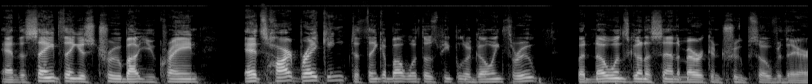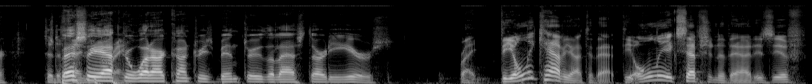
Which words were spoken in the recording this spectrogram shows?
And the same thing is true about Ukraine. It's heartbreaking to think about what those people are going through, but no one's going to send American troops over there to Especially defend after what our country's been through the last 30 years. Right. The only caveat to that, the only exception to that is if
